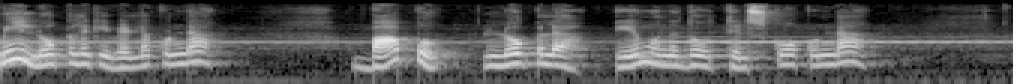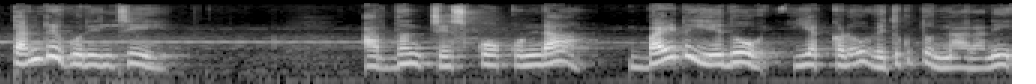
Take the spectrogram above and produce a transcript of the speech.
మీ లోపలికి వెళ్ళకుండా బాపు లోపల ఏమున్నదో తెలుసుకోకుండా తండ్రి గురించి అర్థం చేసుకోకుండా బయట ఏదో ఎక్కడో వెతుకుతున్నారని.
